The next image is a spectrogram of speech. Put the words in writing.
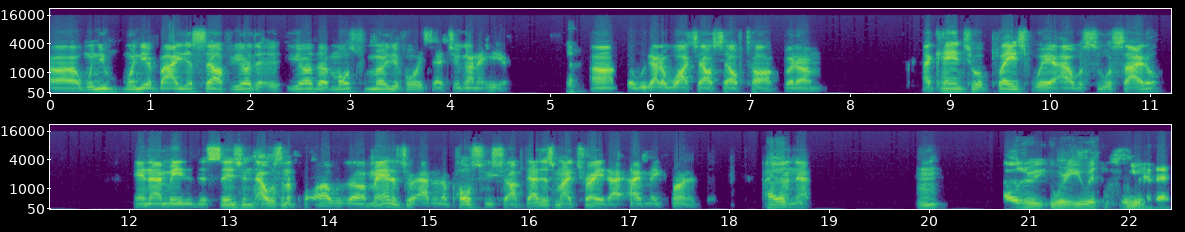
Uh, when you when you're by yourself, you're the you're the most familiar voice that you're gonna hear. Yep. Uh, so we got to watch our self talk. But um, I came to a place where I was suicidal, and I made a decision. I was an I was a manager at an upholstery shop. That is my trade. I, I make furniture. I done that. Hmm? How old were you with when you had that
